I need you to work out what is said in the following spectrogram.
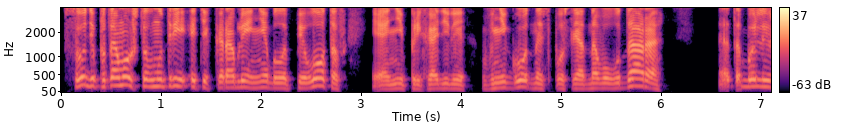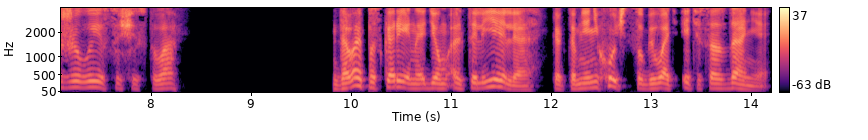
Судя по тому, что внутри этих кораблей не было пилотов, и они приходили в негодность после одного удара, это были живые существа. Давай поскорее найдем Альтельеля, как-то мне не хочется убивать эти создания,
